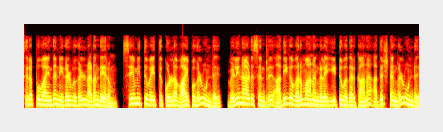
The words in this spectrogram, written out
சிறப்பு வாய்ந்த நிகழ்வுகள் நடந்தேறும். சேமித்து வைத்துக் கொள்ள வாய்ப்புகள் உண்டு. வெளிநாடு சென்று அதிக வருமானங்களை ஈட்டுவதற்கான அதிர்ஷ்டங்கள் உண்டு.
